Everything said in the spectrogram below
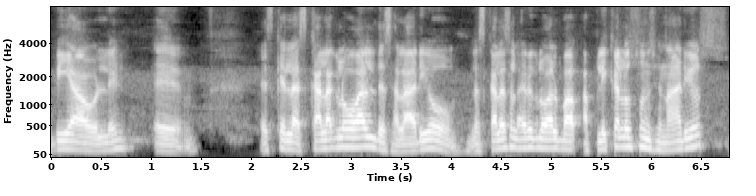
viable, eh, es que la escala global de salario, la escala de salario global va- aplica a los funcionarios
